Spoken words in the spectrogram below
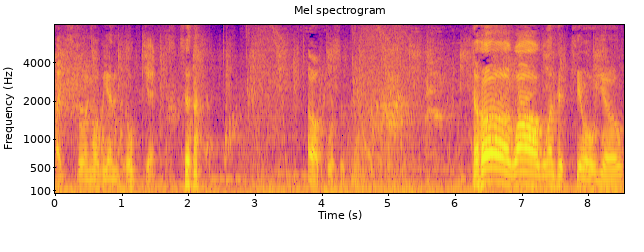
by destroying all the enemies. Okay. oh, of course there's more. Haha, oh, wow, one hit kill, yo.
